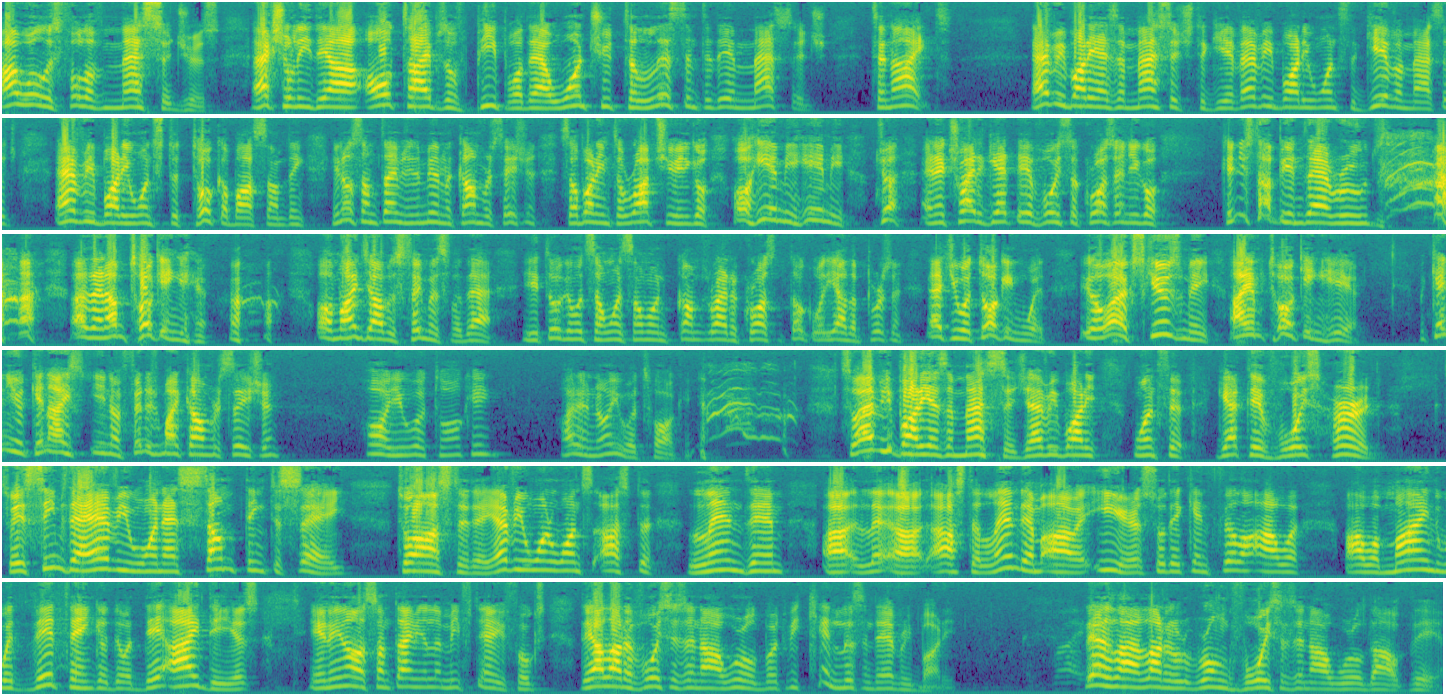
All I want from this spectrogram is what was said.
Our world is full of messengers. Actually, there are all types of people that want you to listen to their message tonight. Everybody has a message to give. Everybody wants to give a message. Everybody wants to talk about something. You know, sometimes in the middle of a conversation, somebody interrupts you and you go, Oh, hear me, hear me. And they try to get their voice across, and you go, can you stop being that rude? I said, I'm talking here. oh, my job is famous for that. You're talking with someone, someone comes right across and talk with the other person that you were talking with. You go, oh, excuse me, I am talking here. But can you, can I, you know, finish my conversation? Oh, you were talking? I didn't know you were talking. so everybody has a message. Everybody wants to get their voice heard. So it seems that everyone has something to say to us today. Everyone wants us to lend them uh, uh, us to lend them our ears so they can fill our, our mind with their thinking, their ideas. And you know, sometimes, let me tell you, folks, there are a lot of voices in our world, but we can't listen to everybody. Right. There's a lot, a lot, of wrong voices in our world out there. Yep.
